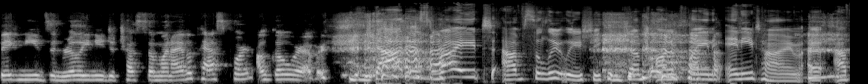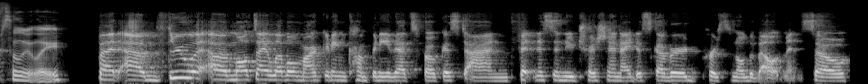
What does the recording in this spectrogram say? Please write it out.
big needs and really need to trust someone, I have a passport. I'll go wherever. that is right. Absolutely. She can jump on a plane anytime. absolutely. But um, through a multi level marketing company that's focused on fitness and nutrition, I discovered personal development. So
